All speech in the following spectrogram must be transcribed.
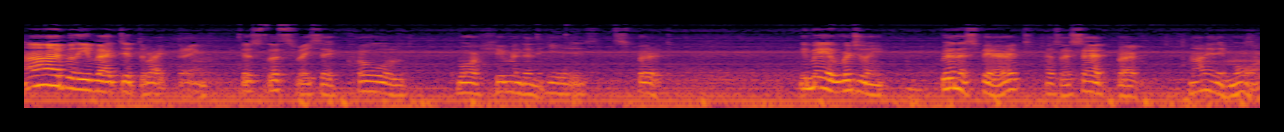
I believe I did the right thing. Because let's face it, Cole is more human than he is spirit. He may originally been a spirit, as I said, but not anymore.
